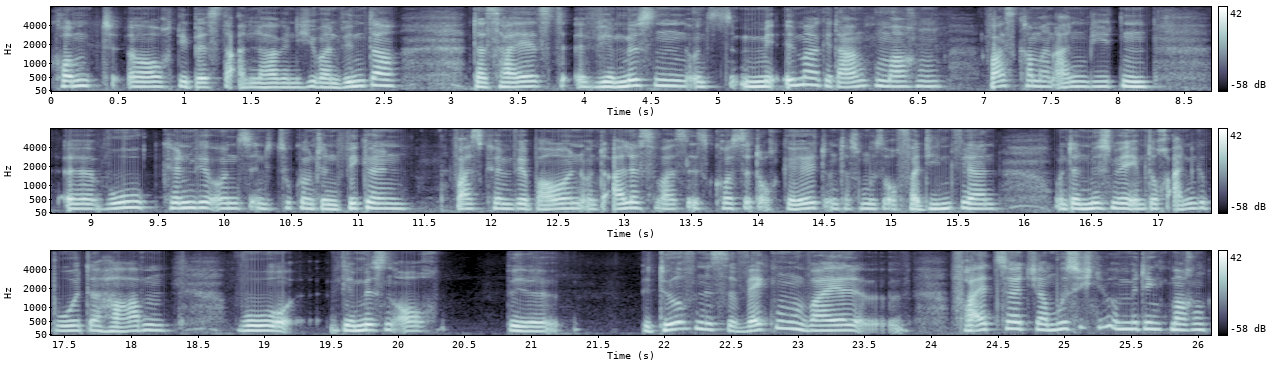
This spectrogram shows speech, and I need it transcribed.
kommt auch die beste Anlage nicht über den Winter. Das heißt, wir müssen uns immer Gedanken machen, was kann man anbieten, äh, wo können wir uns in die Zukunft entwickeln, was können wir bauen und alles, was ist, kostet auch Geld und das muss auch verdient werden. Und dann müssen wir eben doch Angebote haben, wo wir müssen auch be Bedürfnisse wecken, weil äh, Freizeit, ja, muss ich nicht unbedingt machen.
